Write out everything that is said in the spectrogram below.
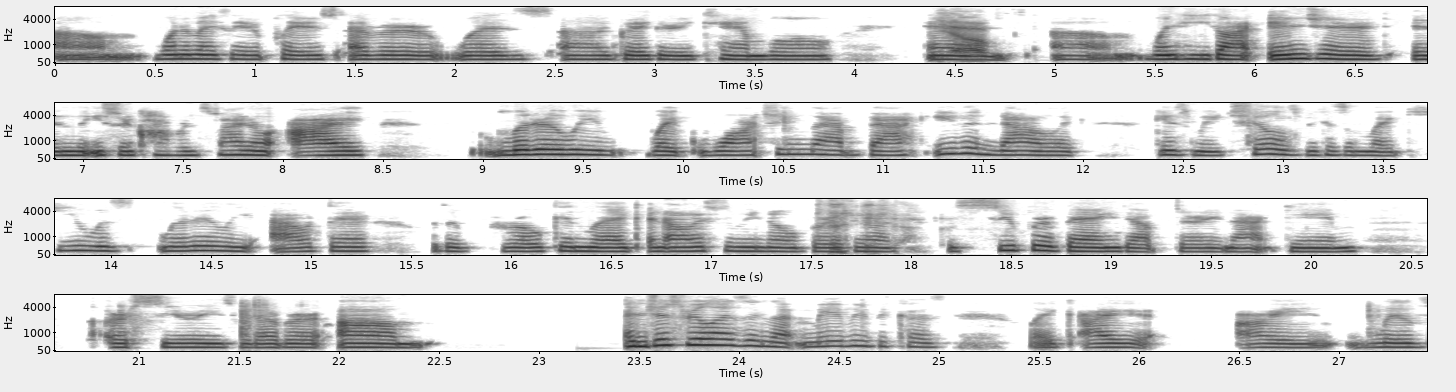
um, one of my favorite players ever was uh, Gregory Campbell, and um, when he got injured in the Eastern Conference Final, I literally like watching that back. Even now, like gives me chills because I'm like, he was literally out there with a broken leg, and obviously we know Bergeron was super banged up during that game. or series, whatever. Um, and just realizing that maybe because like I I live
